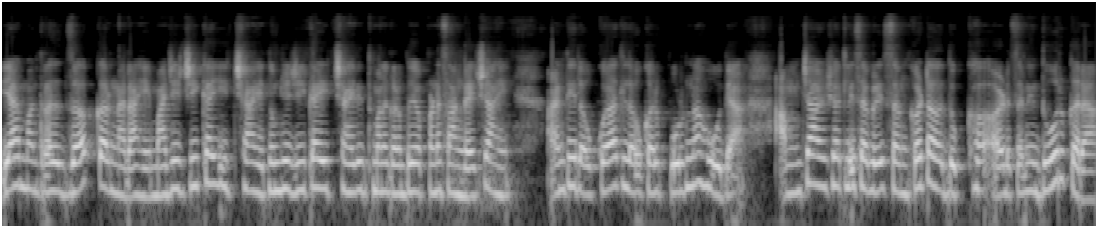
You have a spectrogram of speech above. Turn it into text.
या मंत्राचा जप करणार आहे. माझी जी काही इच्छा आहे तुमची जी काही इच्छा आहे ती तुम्हाला गणपती बाप्पांना सांगायची आहे. आणि ती लवकरात लवकर पूर्ण होऊ द्या. आमच्या आयुष्यातली सगळी संकट दुःख अडचणी दूर करा.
